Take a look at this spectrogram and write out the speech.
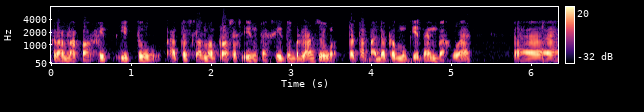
selama COVID itu atau selama proses infeksi itu berlangsung, tetap ada kemungkinan bahwa uh,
